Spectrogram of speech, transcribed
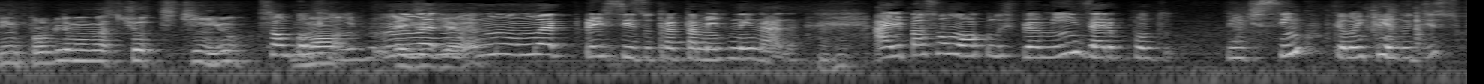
Tem problema, mas chotinho. Só um pouquinho. Não, Não, é, não- não é preciso tratamento nem nada. Aí ele passou um óculos pra mim, 0.25, que eu não entendo disso.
